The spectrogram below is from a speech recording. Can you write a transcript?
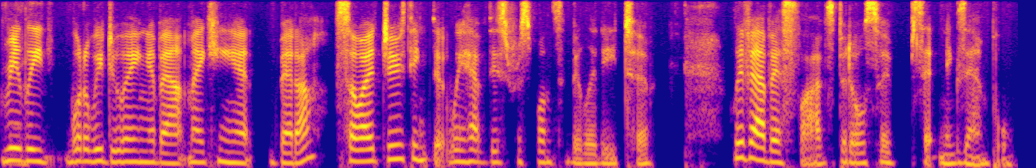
really, what are we doing about making it better? So I do think that we have this responsibility to live our best lives, but also set an example.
